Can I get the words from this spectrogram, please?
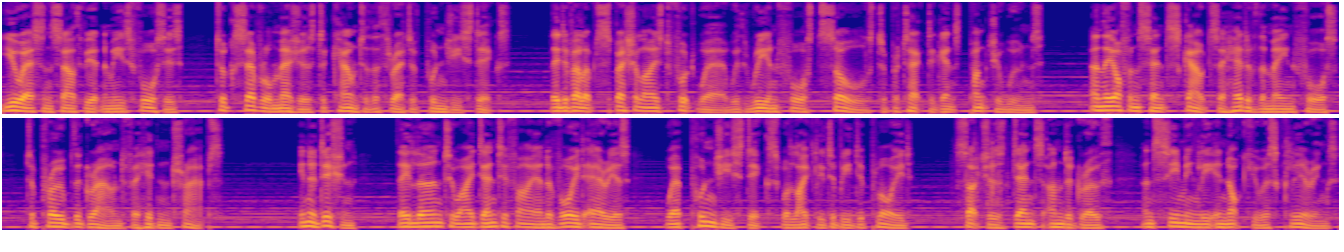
US and South Vietnamese forces took several measures to counter the threat of punji sticks. They developed specialized footwear with reinforced soles to protect against puncture wounds, and they often sent scouts ahead of the main force to probe the ground for hidden traps. In addition, they learned to identify and avoid areas where punji sticks were likely to be deployed, such as dense undergrowth and seemingly innocuous clearings.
